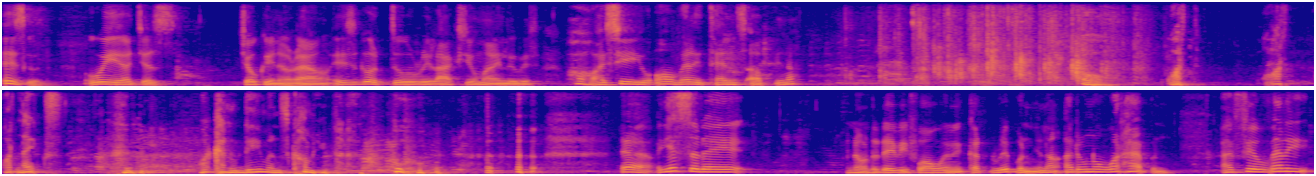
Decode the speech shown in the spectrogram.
It's good. We are just joking around. It's good to relax your mind a little bit. Oh, I see you all very tense up, you know? Oh, what? What? What next? what kind of demons coming? yeah, yesterday, no, the day before when we cut ribbon, you know, I don't know what happened. I feel very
